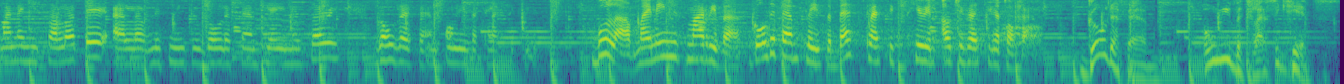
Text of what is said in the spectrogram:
My name is Salote. I love listening to Gold FM here in Nausori. Gold FM, only the classic hits. Bula, my name is Mariva. Gold FM plays the best classics here in Outrigger, Singatoka. Gold FM, only the classic hits.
